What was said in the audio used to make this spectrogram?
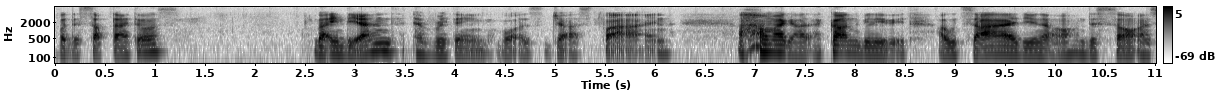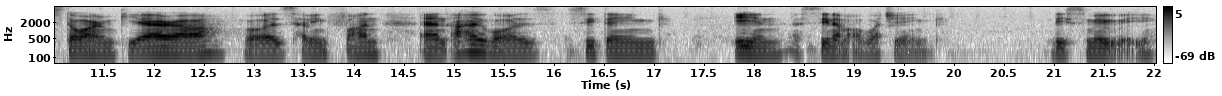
about the subtitles. But in the end everything was just fine. Oh my god I can't believe it. Outside you know the uh, storm Ciara was having fun. And I was sitting in a cinema watching this movie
